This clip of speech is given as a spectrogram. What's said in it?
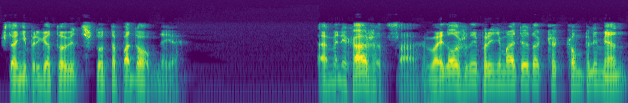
что они приготовят что-то подобное. А мне кажется, вы должны принимать это как комплимент.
